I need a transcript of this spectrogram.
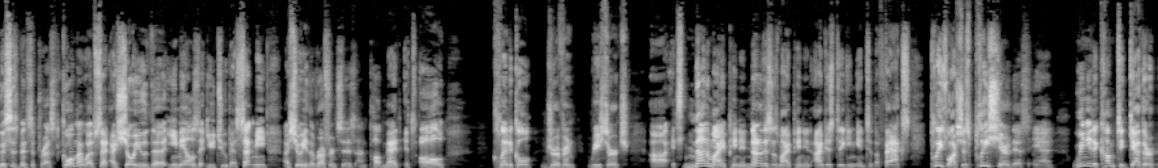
this has been suppressed. Go on my website. I show you the emails that YouTube has sent me. I show you the references on PubMed. It's all clinical driven research. Uh, it's none of my opinion. None of this is my opinion. I'm just digging into the facts. Please watch this. Please share this. And we need to come together.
